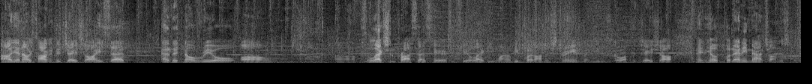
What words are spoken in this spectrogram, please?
Oh, you know, I was talking to Jay Shaw. He said uh, there's no real um, uh, selection process here. If you feel like you want to be put on the stream, then you just go up to Jay Shaw, and he'll put any match on the stream.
